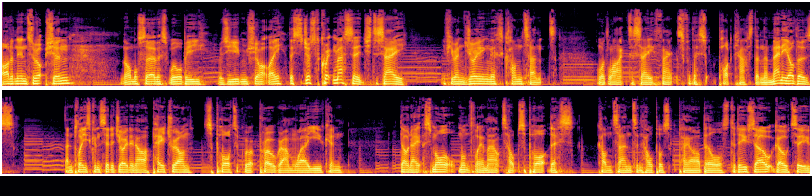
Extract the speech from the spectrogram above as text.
Pardon the interruption. Normal service will be resumed shortly. This is just a quick message to say if you're enjoying this content I would like to say thanks for this podcast and the many others, then please consider joining our Patreon supporter program where you can donate a small monthly amount to help support this content and help us pay our bills. To do so, go to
